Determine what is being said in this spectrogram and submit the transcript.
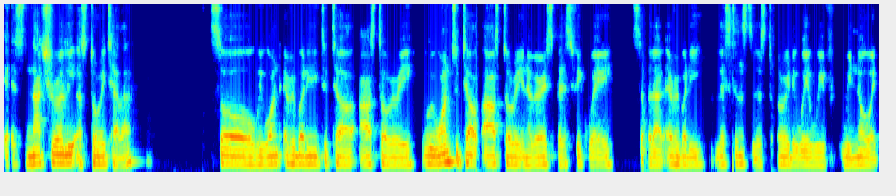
is naturally a storyteller so we want everybody to tell our story we want to tell our story in a very specific way so that everybody listens to the story the way we we know it.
